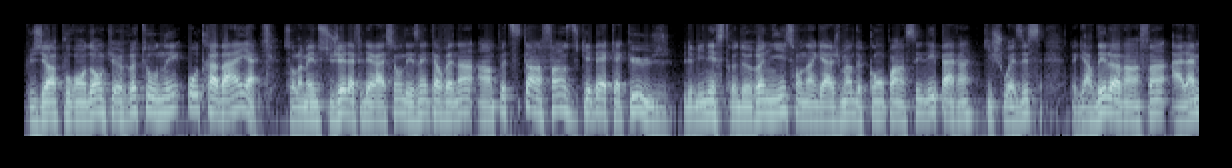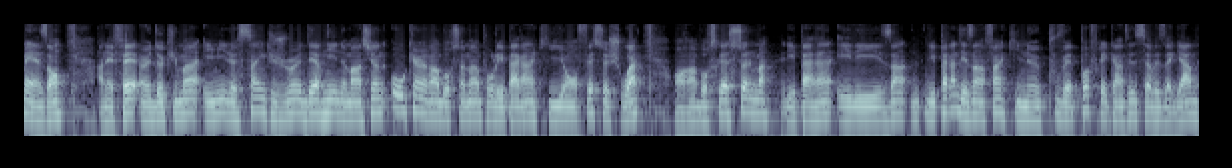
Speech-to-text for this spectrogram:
Plusieurs pourront donc retourner au travail. Sur le même sujet, la Fédération des intervenants en petite enfance du Québec accuse le ministre de renier son engagement de compenser les parents qui choisissent de garder leur enfant à la maison. En effet, un document émis le 5 juin dernier ne mentionne aucun remboursement pour les parents qui ont fait ce choix. On rembourserait seulement les parents et les, les parents des enfants qui ne pouvaient pas fréquenter le service de garde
